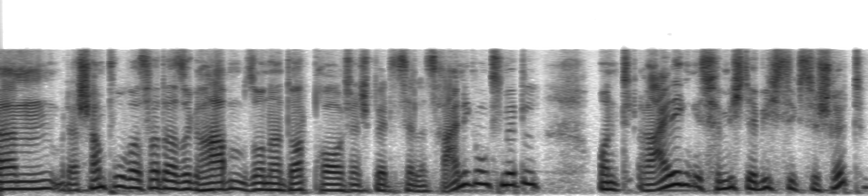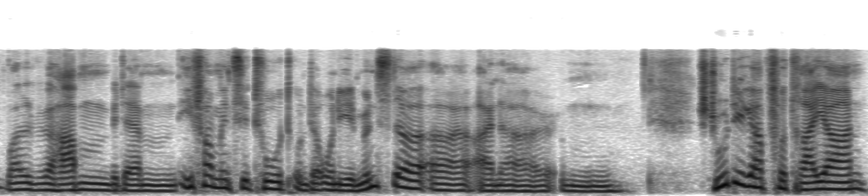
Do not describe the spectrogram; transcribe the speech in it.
ähm, oder Shampoo, was wir da so haben, sondern dort brauche ich ein spezielles Reinigungsmittel. Und Reinigen ist für mich der wichtigste Schritt, weil wir haben mit dem IFAM-Institut und der Uni in Münster äh, eine ähm, Studie gehabt vor drei Jahren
